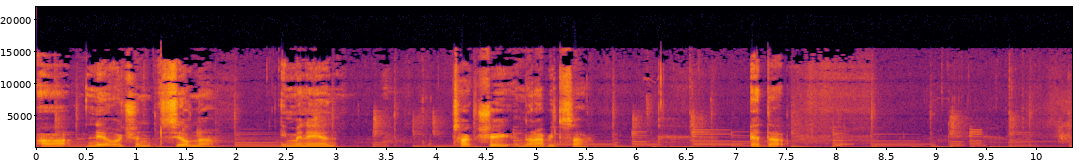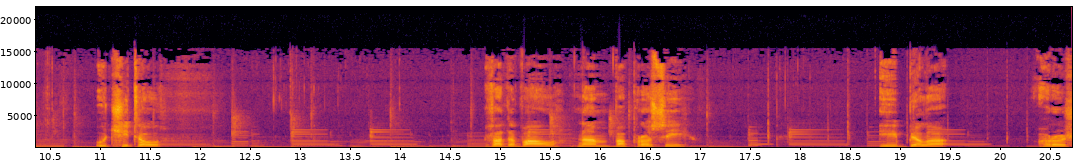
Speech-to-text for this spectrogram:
а, не очень сильно, и мне также нравится это. Учитель задавал нам вопросы, и была хорошая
